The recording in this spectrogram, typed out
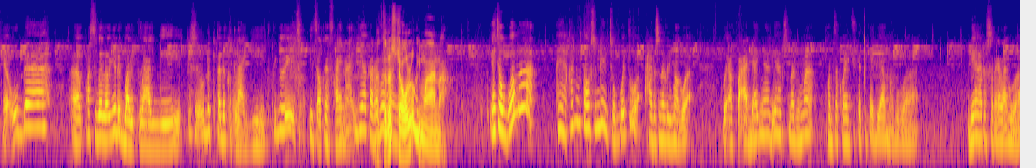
ya udah eh, pas galaunya udah balik lagi. Terus ya udah kita deket lagi. Tapi gue it's, it's okay fine aja karena gue terus cowok lu gimana? Ya cowok gue mah ya kan lu tahu sendiri cowok gue tuh harus nerima gue gue apa adanya dia harus nerima konsekuensi ketika dia sama gue dia harus rela gue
